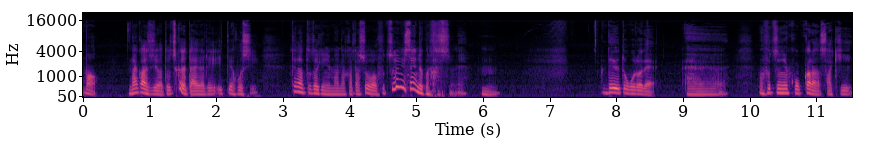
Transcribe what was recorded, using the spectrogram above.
まあ、中地はどっちかで代打でいてほしい。ってなった時に、まあ、中田翔は普通に戦力なんですよね。うん。っていうところで、えー、まあ、普通にここから先、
